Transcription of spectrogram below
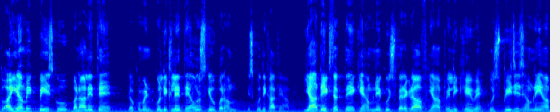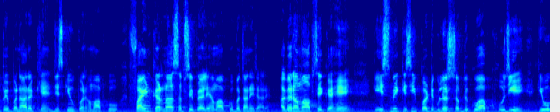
तो आइए हम एक पेज को बना लेते हैं डॉक्यूमेंट को लिख लेते हैं और उसके ऊपर हम इसको दिखाते हैं आप। यहाँ देख सकते हैं कि हमने कुछ पैराग्राफ यहाँ पे लिखे हुए हैं, कुछ पेजेस हमने यहाँ पे बना रखे हैं, जिसके ऊपर हम आपको फाइंड करना सबसे पहले हम आपको बताने जा रहे हैं। अगर हम आपसे कहें कि इसमें किसी पर्टिकुलर शब्द को आप खोजिए कि वो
